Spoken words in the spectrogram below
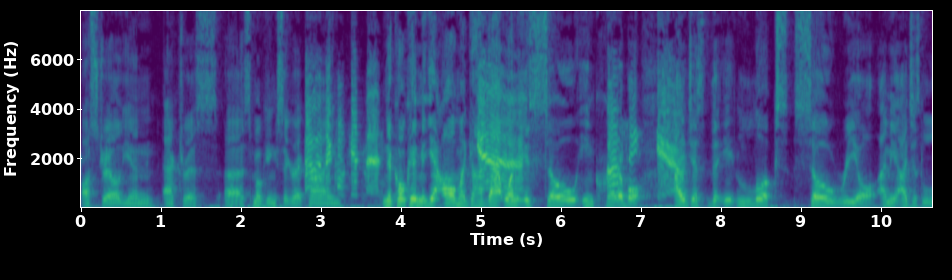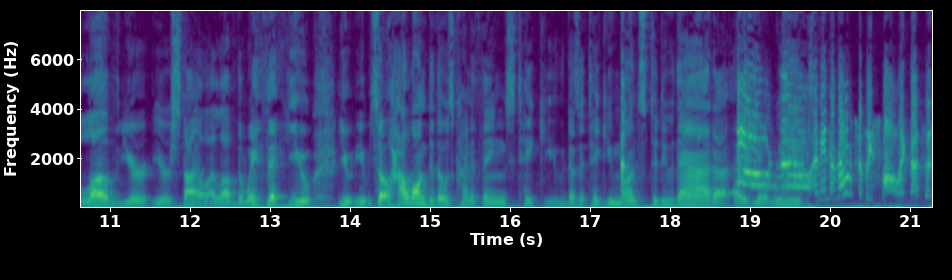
Australian actress, uh, smoking cigarette Oh, kind. Nicole Kidman. Nicole Kidman. Yeah. Oh my God, that one is so incredible. Oh. I just the, it looks so real. I mean, I just love your your style. I love the way that you you you. So, how long do those kind of things take you? Does it take you months to do that? Uh, uh, you know, weeks. no. I mean, they're relatively small. Like that's a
